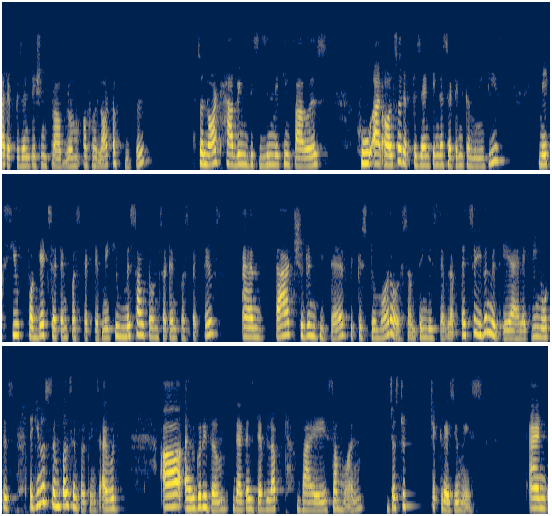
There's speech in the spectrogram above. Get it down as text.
a representation problem of a lot of people. So not having decision making powers who are also representing a certain communities makes you forget certain perspective make you miss out on certain perspectives. And that shouldn't be there because tomorrow something is developed. Let's say even with ai like we notice like you know simple simple things. I would a algorithm that is developed by someone just to check resumes. And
